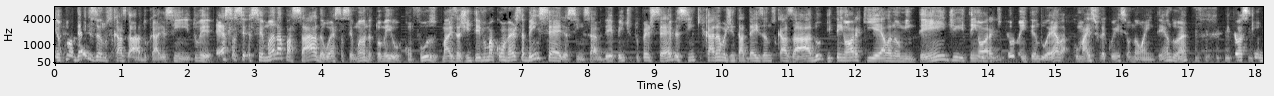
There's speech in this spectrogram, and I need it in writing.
eu tô há 10 anos casado, cara, e assim, e tu vê, essa semana passada, ou essa semana, tô meio confuso, mas a gente teve uma conversa bem séria, assim, sabe? De repente tu percebe, assim, que caramba, a gente tá 10 anos casado e tem hora que ela não me entende e tem hora uhum. que eu não entendo ela, com mais frequência eu não a entendo, né? Então, assim,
